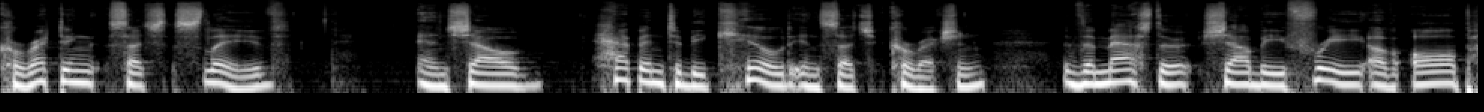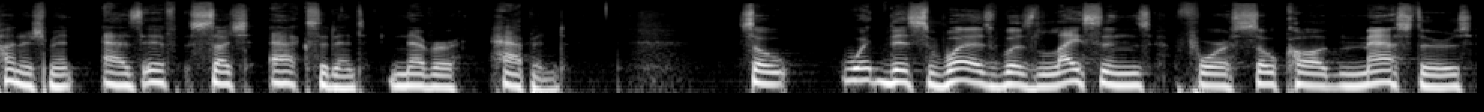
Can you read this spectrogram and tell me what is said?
correcting such slaves, and shall happen to be killed in such correction, the master shall be free of all punishment as if such accident never happened. So, what this was was license for so called masters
